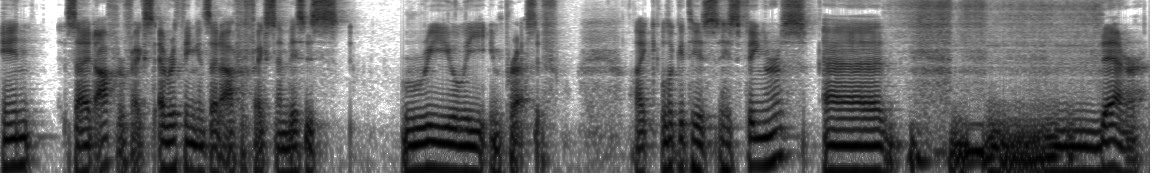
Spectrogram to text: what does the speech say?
inside After Effects, everything inside After Effects. And this is really impressive. Like, look at his, his fingers. Uh, there.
